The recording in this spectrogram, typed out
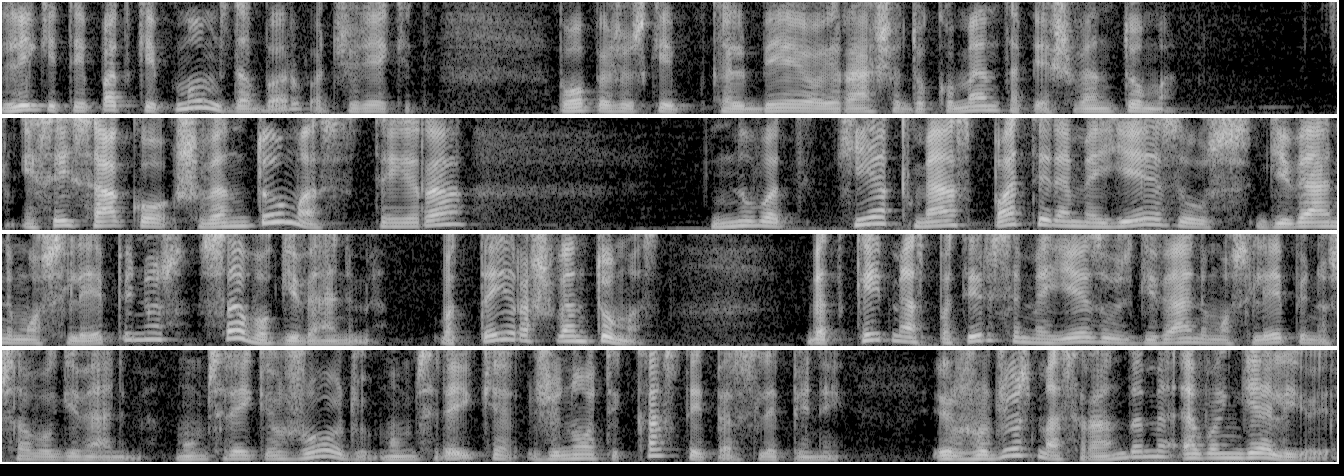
Lygiai taip pat kaip mums dabar, va žiūrėkit, popiežius kaip kalbėjo ir rašė dokumentą apie šventumą. Jisai sako, šventumas tai yra, nu, vat, kiek mes patiriame Jėzaus gyvenimo slėpinius savo gyvenime. Vat tai yra šventumas. Bet kaip mes patirsime Jėzaus gyvenimo slėpinius savo gyvenime? Mums reikia žodžių, mums reikia žinoti, kas tai per slėpiniai. Ir žodžius mes randame Evangelijoje.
